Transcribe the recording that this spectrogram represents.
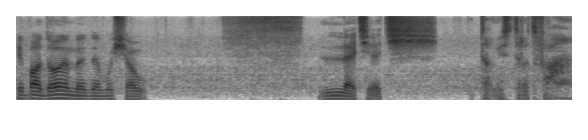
Chyba dołem będę musiał lecieć. Tam jest tratwa.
